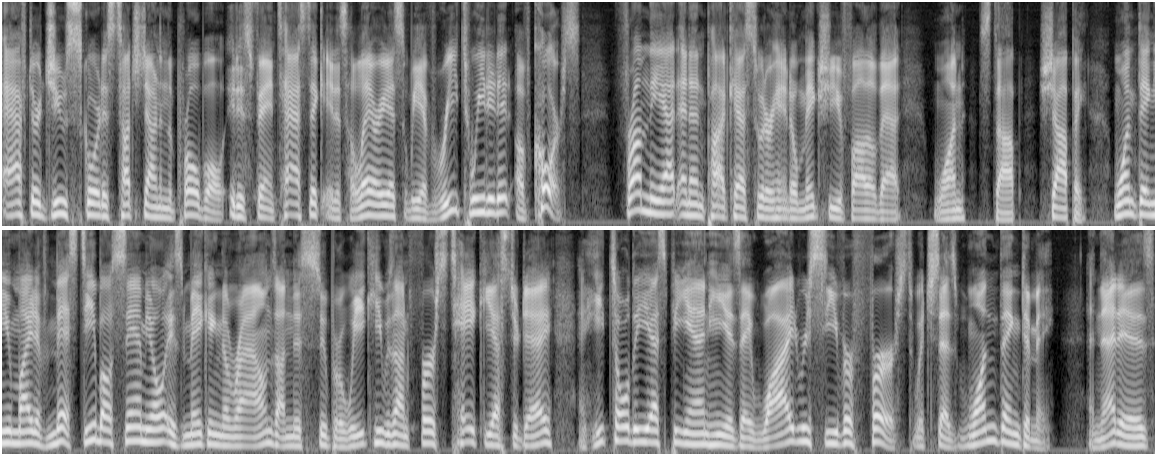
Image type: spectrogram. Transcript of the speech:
after Juice scored his touchdown in the Pro Bowl. It is fantastic. It is hilarious. We have retweeted it, of course, from the at NN Podcast Twitter handle. Make sure you follow that one stop shopping. One thing you might have missed Deebo Samuel is making the rounds on this super week. He was on first take yesterday, and he told ESPN he is a wide receiver first, which says one thing to me, and that is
